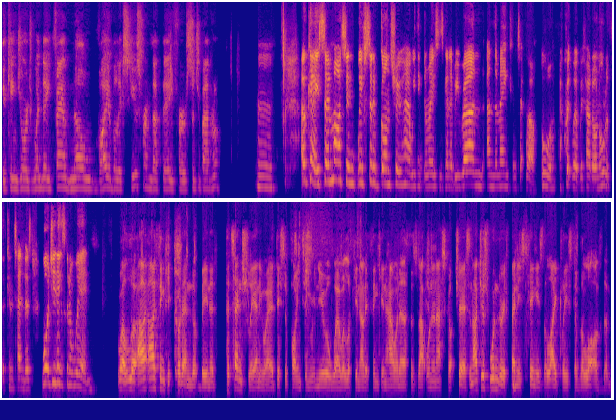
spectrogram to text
the King George when they found no viable excuse for him that day for such a bad run. Mm. Okay, so Martin, we've sort of gone through how we think the race is going to be run and the main contender. Well, oh, a quick word we've had on all of the contenders. What do you think is going to win? Well, look, I, I, think it could end up being a potentially, anyway, a disappointing renewal where we're looking at it thinking, how on earth has that one an Ascot Chase? And I just wonder if Benny's King is the likeliest of the lot of them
